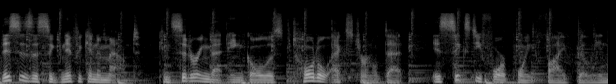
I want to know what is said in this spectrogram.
This is a significant amount, considering that Angola's total external debt is $64.5 billion.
